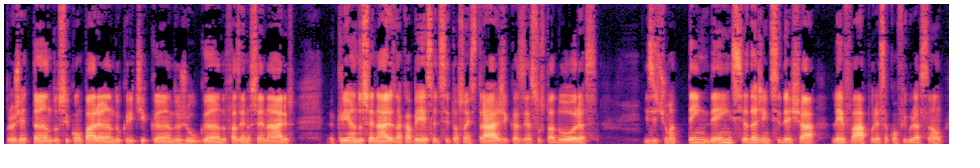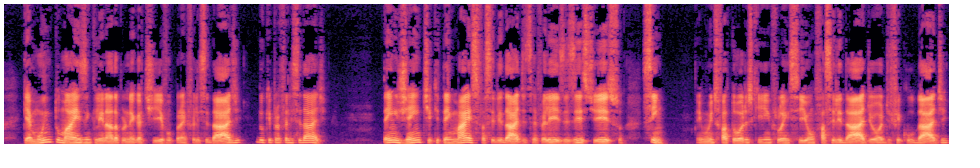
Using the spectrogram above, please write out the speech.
projetando, se comparando, criticando, julgando, fazendo cenários, criando cenários na cabeça de situações trágicas e assustadoras. Existe uma tendência da gente se deixar levar por essa configuração que é muito mais inclinada para o negativo, para a infelicidade, do que para a felicidade. Tem gente que tem mais facilidade de ser feliz? Existe isso? Sim. Tem muitos fatores que influenciam facilidade ou a dificuldade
